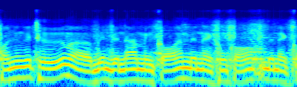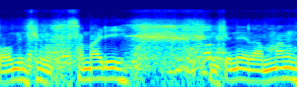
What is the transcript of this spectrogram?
Có những cái thứ mà ở bên Việt Nam mình có bên này không có bên này có bên kia mà sambai đi. Cái này là măng.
